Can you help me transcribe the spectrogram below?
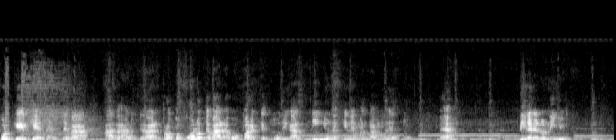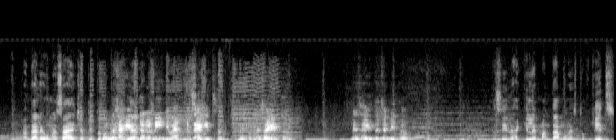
porque el jefe te va a dar, te va a dar el protocolo, te va a dar a vos para que tú digas, niños, ¿a quién le mandamos esto? ¿Verdad? Dígale a los niños, Mandarles un mensaje, Chepito. un mensajito a los niños, ¿verdad? Un mensajito, un mensajito. Mensajito, Chepito. Decirles, aquí les mandamos estos kits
